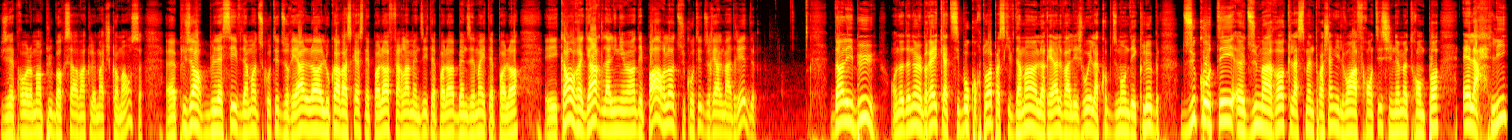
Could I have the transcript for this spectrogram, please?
Ils étaient probablement plus boxés avant que le match commence. Euh, plusieurs blessés évidemment du côté du Real. Là, Lucas Vasquez n'est pas là. Ferland Mendy n'était pas là. Benzema n'était pas là. Et quand on regarde l'alignement des parts du côté du Real Madrid, dans les buts, on a donné un break à Thibaut Courtois parce qu'évidemment, le Real va aller jouer la Coupe du Monde des clubs du côté euh, du Maroc la semaine prochaine. Ils vont affronter, si je ne me trompe pas, El Ahli,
